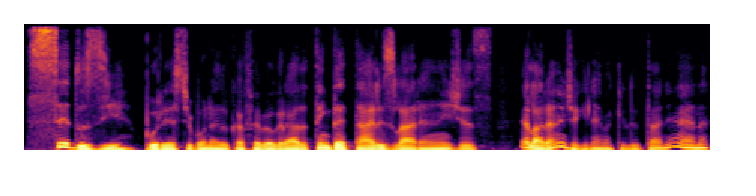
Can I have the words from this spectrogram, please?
seduzir por este boné do Café Belgrado. Tem detalhes laranjas. É laranja, Guilherme, aquele detalhe? É, né?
